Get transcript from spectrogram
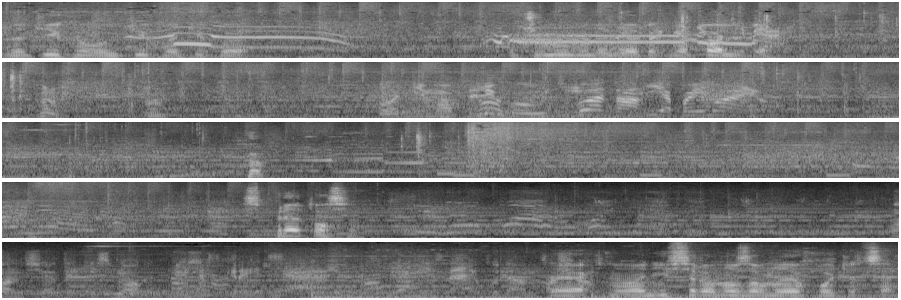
Да тихо вы, тихо, тихо. Почему вы на меня так напали-то? Он не мог далеко уйти. Вот он, я поймаю. Спрятался. Он все-таки смог от меня скрыться. Я не знаю, куда он пошел. Так, но они все равно за мной охотятся.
